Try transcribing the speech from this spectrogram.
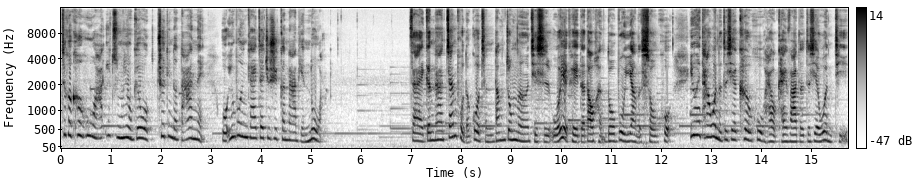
这个客户啊一直没有给我确定的答案呢，我应不应该再继续跟他联络啊？”在跟他占卜的过程当中呢，其实我也可以得到很多不一样的收获，因为他问的这些客户还有开发的这些问题，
